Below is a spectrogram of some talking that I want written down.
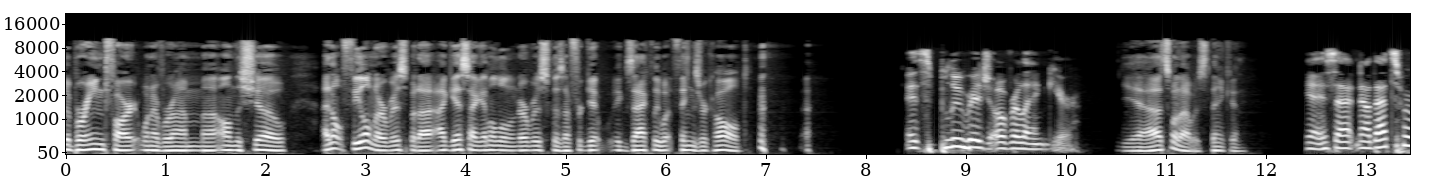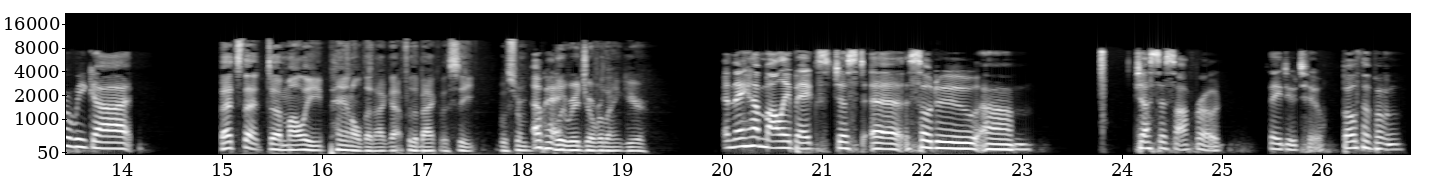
to brain fart whenever I'm uh, on the show. I don't feel nervous, but I, I guess I get a little nervous because I forget exactly what things are called. it's Blue Ridge Overland Gear. yeah, that's what I was thinking. Yeah, is that now? That's where we got. That's that uh, MOLLE panel that I got for the back of the seat was from Okay. Blue Ridge Overland Gear. And they have MOLLE bags. Just uh, so do um, Justice Off Road. They do too. Both of them,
